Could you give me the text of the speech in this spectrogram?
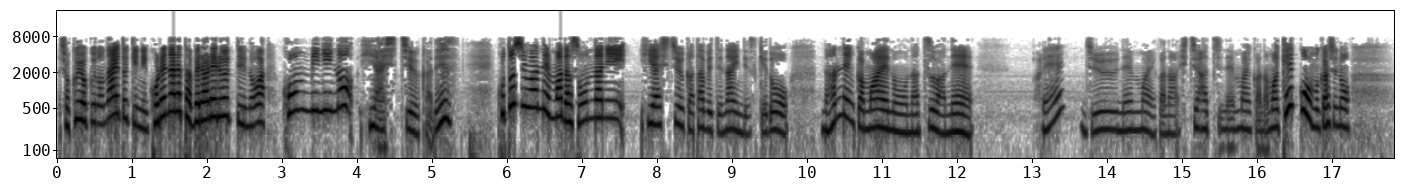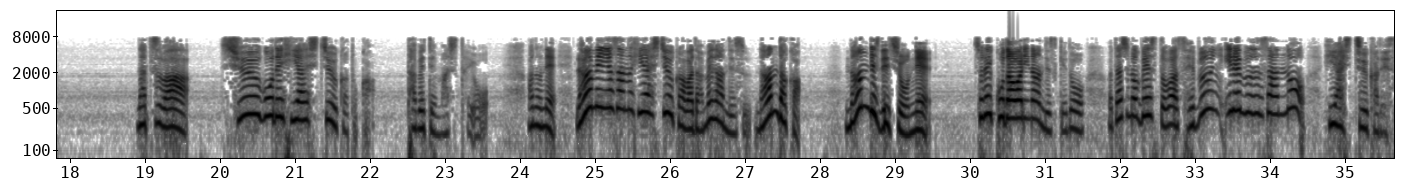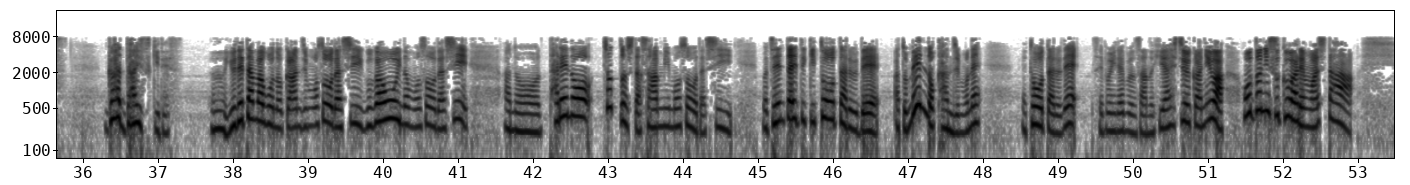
食欲のない時にこれなら食べられるっていうのは、コンビニの冷やし中華です。今年はね、まだそんなに冷やし中華食べてないんですけど、何年か前の夏はね、あれ ?10 年前かな ?7、8年前かな？まあ、結構昔の夏は、週5で冷やし中華とか食べてましたよ。あのね、ラーメン屋さんの冷やし中華はダメなんです。なんだか。なんででしょうね。それこだわりなんですけど、私のベストはセブンイレブンさんの冷やし中華です。が大好きです。うん、ゆで卵の感じもそうだし、具が多いのもそうだし、あの、タレのちょっとした酸味もそうだし、まあ、全体的トータルで、あと麺の感じもね、トータルで、セブンイレブンさんの冷やし中華には、本当に救われました。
